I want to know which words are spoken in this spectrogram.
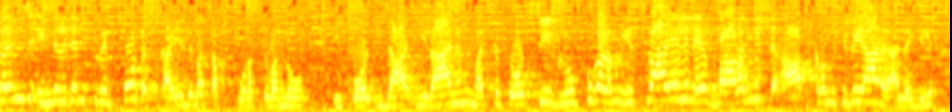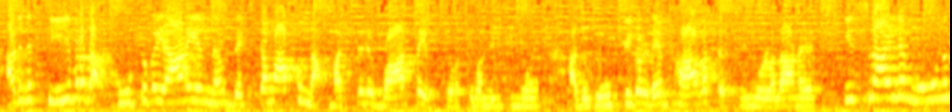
ഫ്രഞ്ച് ഇന്റലിജൻസ് റിപ്പോർട്ട് കഴിഞ്ഞ ദിവസം പുറത്തു വന്നു. ഇപ്പോൾ ഇതാ ഇറാനും മറ്റ് പ്രോക്സി ഗ്രൂപ്പുകളും ഇസ്രായേലിനെ വളഞ്ഞിട്ട് ആക്രമിക്കുകയാണ്. അല്ലെങ്കിൽ അതിന്റെ തീവ്രത കൂട്ടുകയാണ് എന്ന് വ്യക്തമാക്കുന്ന മറ്റൊരു വാർത്തയും പുറത്തു വന്നിരിക്കുന്നു. അത് ഹൂത്തികളുടെ ഭാഗത്ത് നിന്നുള്ളതാണ്. ഇസ്രായേലിന്റെ മൂന്ന്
